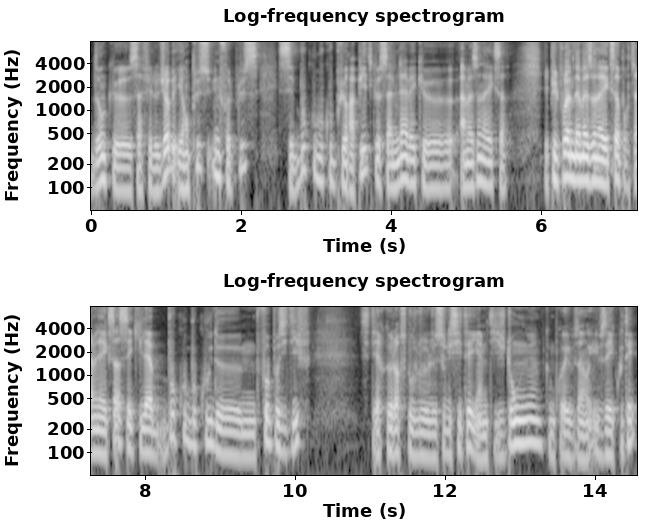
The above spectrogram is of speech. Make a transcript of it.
Donc euh, ça fait le job. Et en plus, une fois de plus, c'est beaucoup beaucoup plus rapide que ça ne l'est avec euh, Amazon Alexa. Et puis le problème d'Amazon Alexa, pour terminer avec ça, c'est qu'il a beaucoup beaucoup de hum, faux positifs. C'est-à-dire que lorsque vous le sollicitez, il y a un petit jdong, comme quoi il vous a, il vous a écouté.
